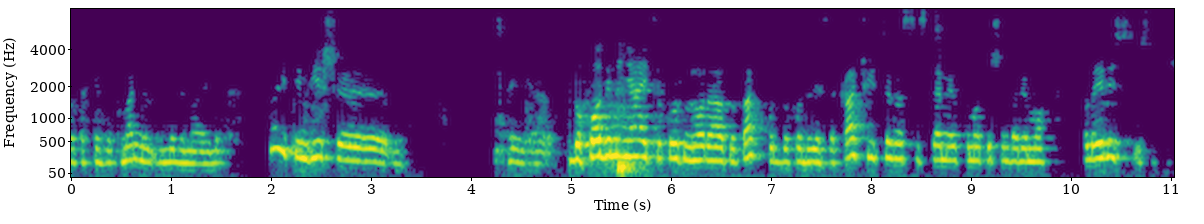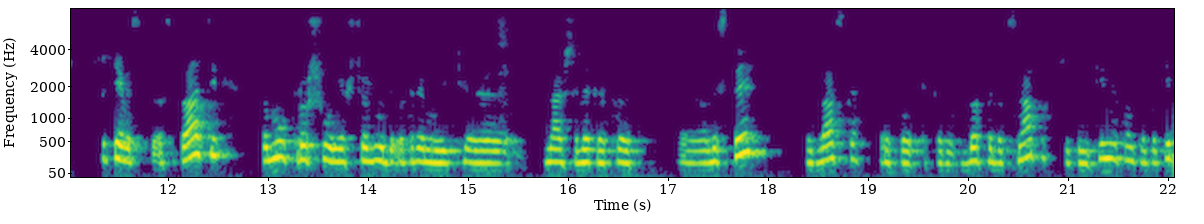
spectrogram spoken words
на такий документ ми- не маємо. Ну і тим більше доходи міняються кожного разу, так? Доходи закачуються на системі, автоматично беремо. Але суттєві ситуації, тому прошу, якщо люди отримують е, наші виклик е, листи, будь ласка, приходьте, кажу, до себе в ЦНАПах чи пенсійний фонд, для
